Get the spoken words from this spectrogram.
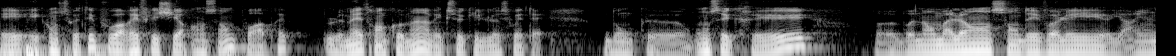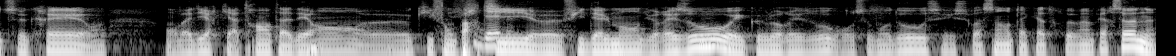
et, qu'on souhaitait pouvoir réfléchir ensemble pour après le mettre en commun avec ceux qui le souhaitaient. Donc euh, on s'est créé, bon an, mal an, sans dévoiler, il n'y a rien de secret. On, on va dire qu'il y a 30 adhérents euh, qui font partie euh, fidèlement du réseau et que le réseau, grosso modo, c'est 60 à 80 personnes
